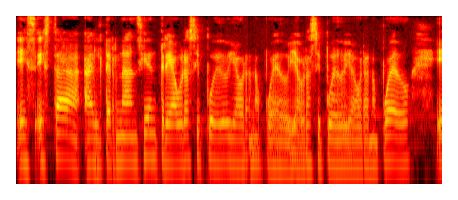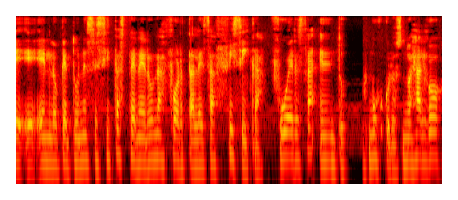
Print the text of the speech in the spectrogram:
es esta alternancia entre ahora sí puedo y ahora no puedo, y ahora sí puedo y ahora no puedo, eh, eh, en lo que tú necesitas tener una fortaleza física, fuerza en tus músculos. No es algo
